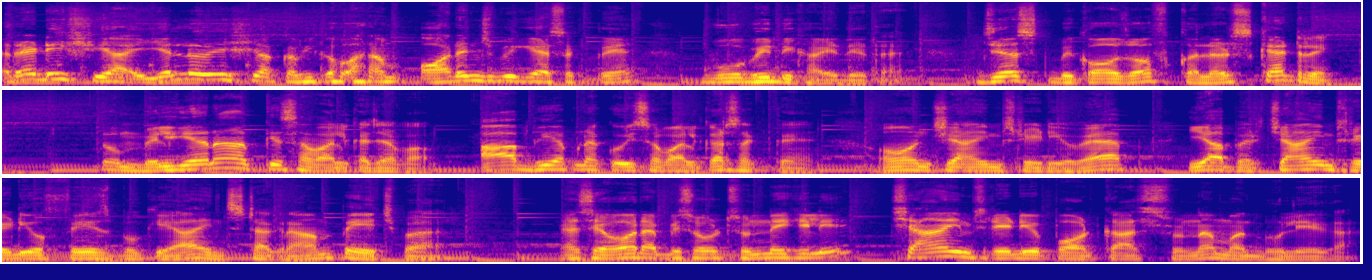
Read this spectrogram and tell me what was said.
रेडिश या येलोइश या कभी कभार हम ऑरेंज भी कह सकते हैं, वो भी दिखाई देता है। Just because of colour scattering तो मिल गया ना आपके सवाल का जवाब। आप भी अपना कोई सवाल कर सकते हैं ऑन चाइम्स रेडियो ऐप या फिर चाइम्स रेडियो फेसबुक या इंस्टाग्राम पेज पर। ऐसे और एपिसोड सुनने के लिए चाइम्स रेडियो पॉडकास्ट सुनना मत भूलिएगा।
